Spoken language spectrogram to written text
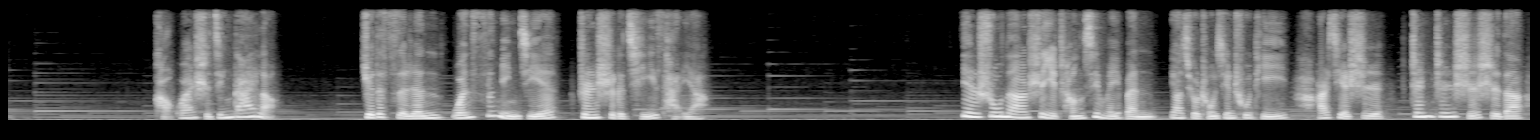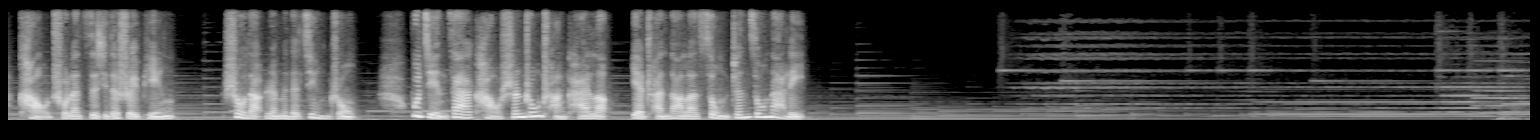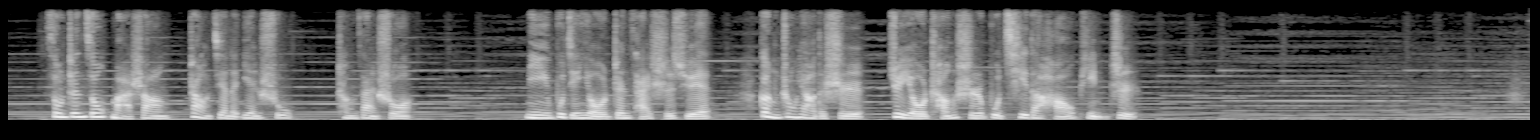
考官是惊呆了，觉得此人文思敏捷，真是个奇才呀。晏殊呢，是以诚信为本，要求重新出题，而且是真真实实的考出了自己的水平，受到人们的敬重，不仅在考生中传开了，也传到了宋真宗那里。宋真宗马上召见了晏殊，称赞说：“你不仅有真才实学，更重要的是具有诚实不欺的好品质。”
